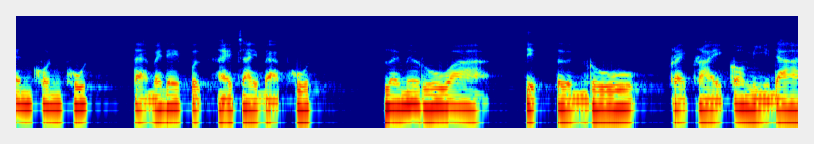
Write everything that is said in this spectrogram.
เป็นคนพุทธแต่ไม่ได้ฝึกหายใจแบบพุทธ เลยไม่รู้ว่า จิตตื่นรู้ ใครๆก็มีได้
